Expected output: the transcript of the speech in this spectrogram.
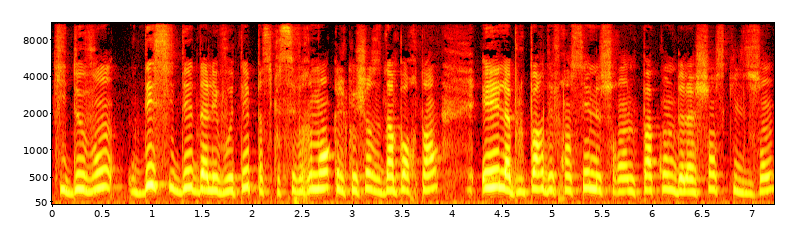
qui devons décider d'aller voter parce que c'est vraiment quelque chose d'important et la plupart des Français ne se rendent pas compte de la chance qu'ils ont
